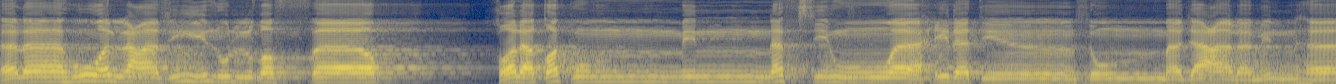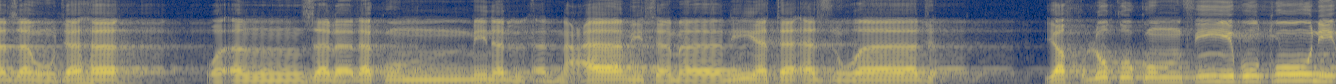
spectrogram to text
ألا هو العزيز الغفار. خلقكم من نفس واحدة ثم جعل منها زوجها وأنزل لكم من الأنعام ثمانية أزواج يخلقكم في بطون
